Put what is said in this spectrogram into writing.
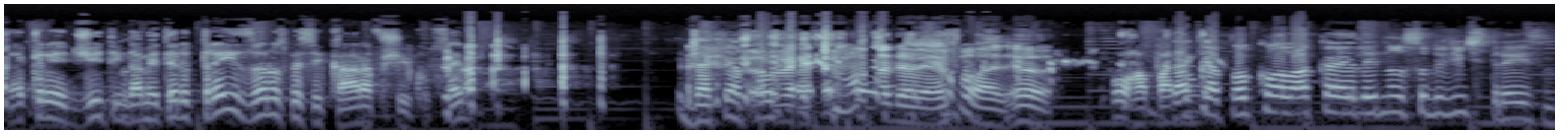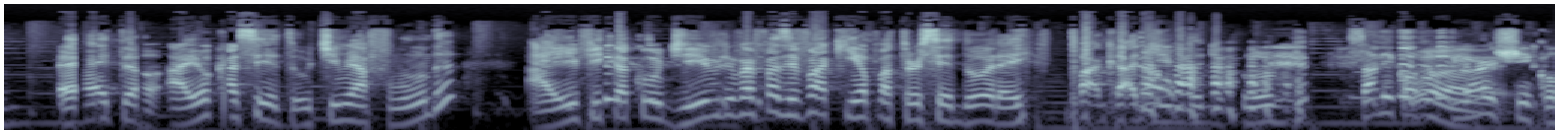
Você acredita? Ainda meteram três anos pra esse cara, Chico. Sério? Daqui a pouco, é foda, velho, é foda. Porra, rapaz, daqui a pouco coloca ele no Sub-23. né? É, então, aí o cacito, o time afunda, aí fica com dívida e vai fazer vaquinha pra torcedor aí, pagar a dívida de clube. sabe qual é o pior. Chico?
